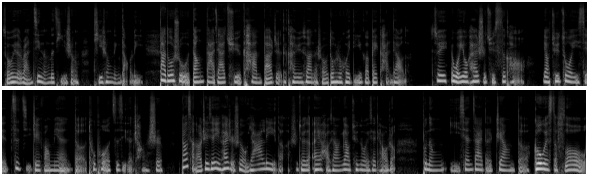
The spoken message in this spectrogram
所谓的软技能的提升、提升领导力，大多数当大家去看 budget、看预算的时候，都是会第一个被砍掉的。所以我又开始去思考。要去做一些自己这方面的突破，自己的尝试。当想到这些，一开始是有压力的，是觉得哎，好像要去做一些调整，不能以现在的这样的 go with the flow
